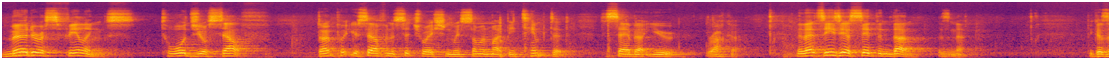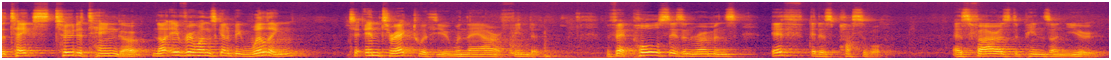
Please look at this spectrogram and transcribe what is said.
murderous feelings towards yourself. Don't put yourself in a situation where someone might be tempted to say about you, Raca. Now that's easier said than done, isn't it? Because it takes two to tango. Not everyone's going to be willing to interact with you when they are offended. In fact, Paul says in Romans, if it is possible, as far as depends on you,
